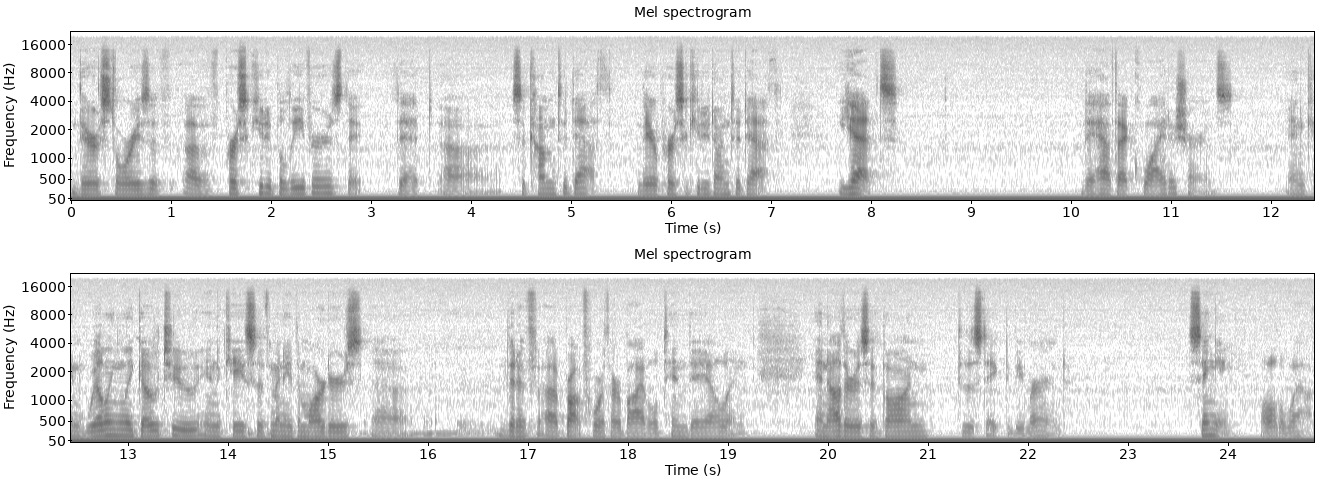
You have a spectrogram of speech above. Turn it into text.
there are stories of, of persecuted believers that, that uh, succumb to death. They are persecuted unto death. Yet, they have that quiet assurance and can willingly go to, in the case of many of the martyrs uh, that have uh, brought forth our Bible, Tyndale and, and others have gone to the stake to be burned, singing all the while.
